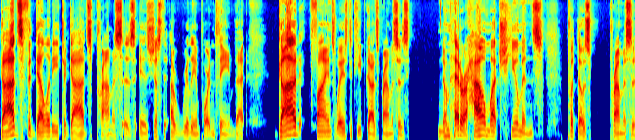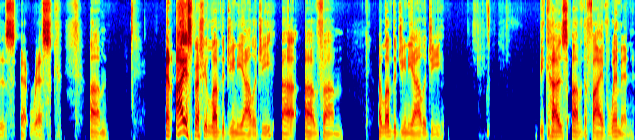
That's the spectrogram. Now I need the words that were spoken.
God's fidelity to God's promises is just a really important theme. That God finds ways to keep God's promises, no matter how much humans put those promises at risk. Um, and I especially love the genealogy uh, of. Um, I love the genealogy because of the five women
